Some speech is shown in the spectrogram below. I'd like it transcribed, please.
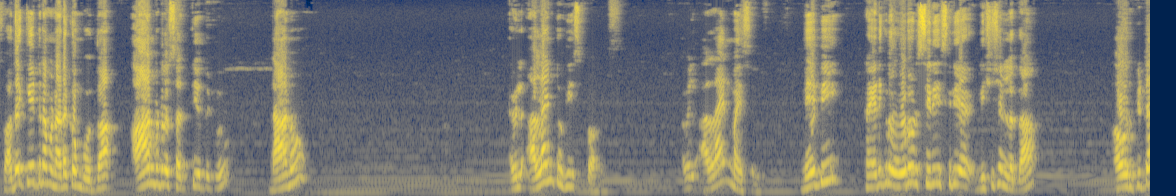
ஸோ அதை கேட்டு நம்ம நடக்கும்போது தான் ஆண்டோட சத்தியத்துக்கு நானும் I will align to his promise I will align myself maybe நான் எடுக்கிற ஒரு ஒரு சிறிய சிறிய டிசிஷன்ல தான் அவர்கிட்ட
